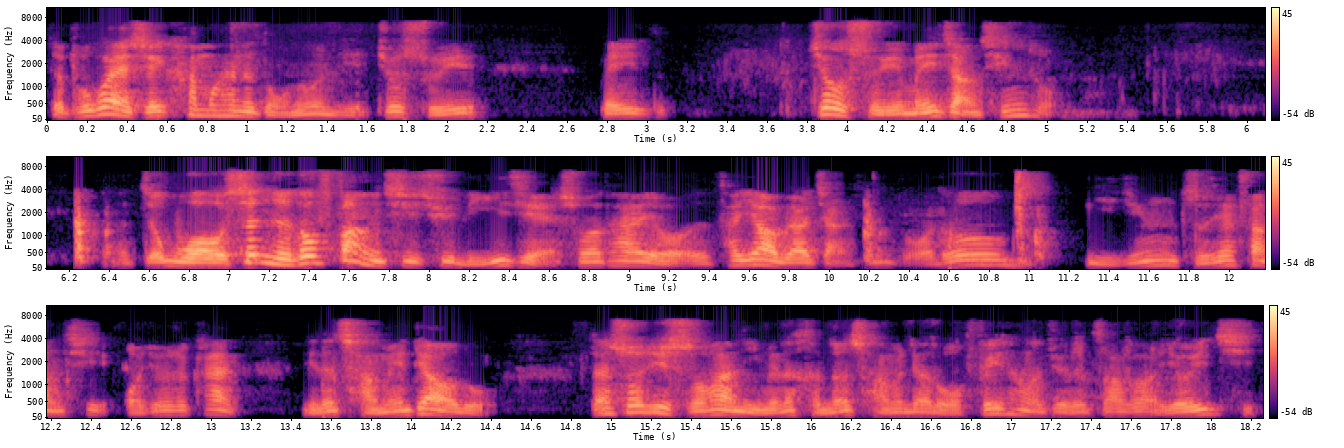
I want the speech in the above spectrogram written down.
这不怪谁看不看得懂的问题，就属于杯子，就属于没讲清楚。这我甚至都放弃去理解，说他有他要不要讲清楚，我都已经直接放弃。我就是看你的场面调度。但说句实话，里面的很多场面调度我非常的觉得糟糕。有一起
